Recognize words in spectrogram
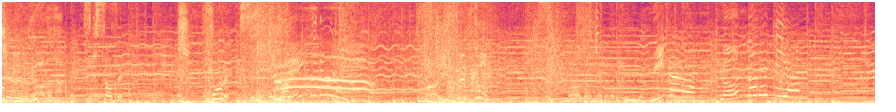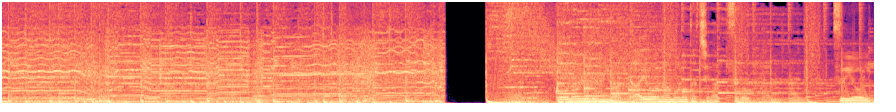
じゃあ突き刺せそれハイセット。まだまだ訓練。ウィナーロンドレピアこの夜には多様な者たちが集う。強い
